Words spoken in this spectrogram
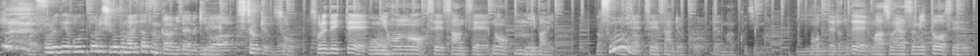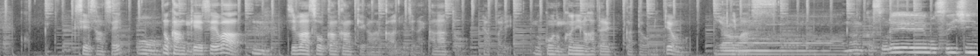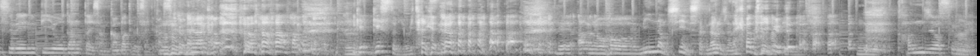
それで本当に仕事成り立つんかみたいな気はしちゃうけどね。そう。それでいてうん。日本の生産性の2倍。あそうな生産力をデンマーク人は持ってるんでまあその休みと生生産性うん。の関係性はうん。自分は相関関係がなんかあるんじゃないかなとやっぱり向こうの国の働き方を見て思う、います。なんかそれを推進する NPO 団体さん頑張ってくださいって感じですよね。なんかゲゲストに呼びたいですね。であのみんなも支援したくなるんじゃないかっていううん。感じはするね、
